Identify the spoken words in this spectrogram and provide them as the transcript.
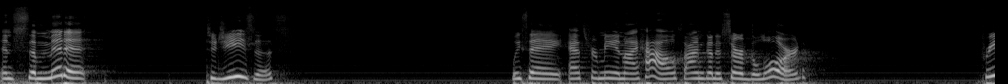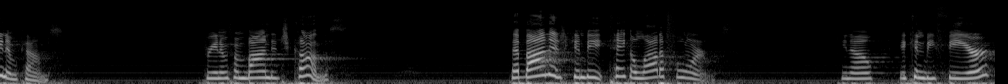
and submit it to Jesus, we say, As for me and my house, I'm going to serve the Lord. Freedom comes. Freedom from bondage comes. That bondage can be take a lot of forms. You know, it can be fear.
